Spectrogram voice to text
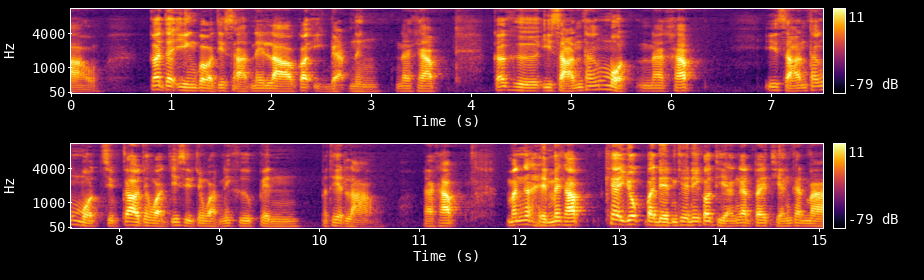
ลาว ก็จะอิงประวัติศาสตร์ในลาวก็อีกแบบหนึ่งนะครับ ก็คืออีสานทั้งหมดนะครับอีสานทั้งหมด 19 จังหวัด 20 จังหวัดนี่คือเป็นประเทศลาวนะครับ มันก็เห็นไหมครับ แค่ยกประเด็นแค่นี้ก็เถียงกันไปเถียงกันมา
